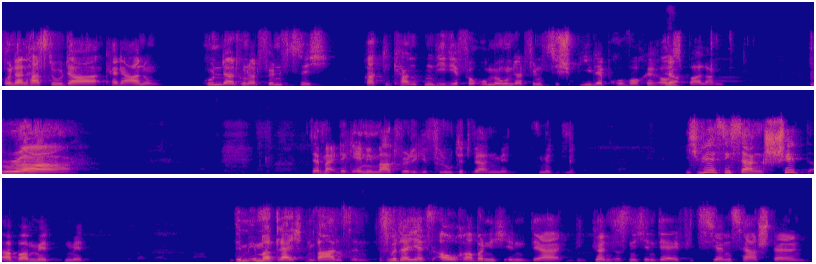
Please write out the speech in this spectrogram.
Und dann hast du da, keine Ahnung, 100, 150 Praktikanten, die dir für um 150 Spiele pro Woche rausballern. Ja. Bruh. Der, der Gaming-Markt würde geflutet werden mit, mit, mit, ich will jetzt nicht sagen Shit, aber mit, mit dem immer gleichen Wahnsinn. Das wird er jetzt auch, aber nicht in der, die können es nicht in der Effizienz herstellen.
